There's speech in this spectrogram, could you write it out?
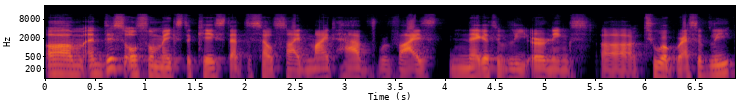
Um, and this also makes the case that the sell side might have revised negatively earnings uh, too aggressively,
